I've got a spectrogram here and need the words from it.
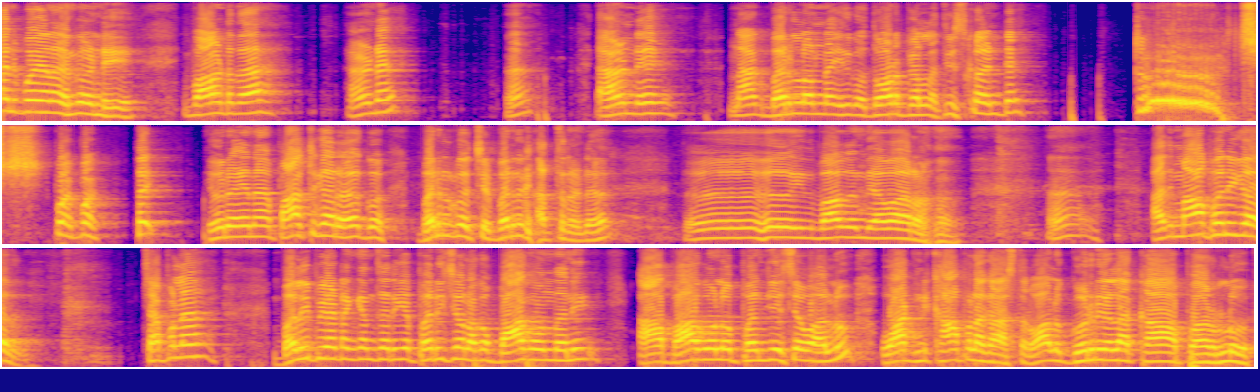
అని పోయాను అనుకోండి. బాగుంటుందా? ఏమండి? ఏమండి? నాకు బర్రెలు ఉన్నాయి ఇదిగో దూడ పిల్ల తీసుకో అంటే పోయ్ పోయ్. హై. ఎవరైనా పాస్ట్ గారు గొ- బర్రెలకు వచ్చాడు బర్రెలు కాస్తున్నాడు ఓహో, ఇది బాగుంది వ్యవహారం. అది మా పని కాదు. చెప్పలే? బలిపీయటం కింద జరిగే పరిచయం ఒక భాగం ఉందని ఆ భాగంలో పనిచేసే వాళ్ళు వాటిని కాపలా కాస్తారు. వాళ్ళు గొర్రెల కాపర్లు.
